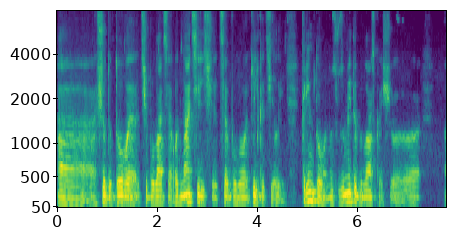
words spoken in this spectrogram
а, щодо того, чи була це одна ціль, чи це було кілька цілей. Крім того, ну зрозумійте, будь ласка, що е,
